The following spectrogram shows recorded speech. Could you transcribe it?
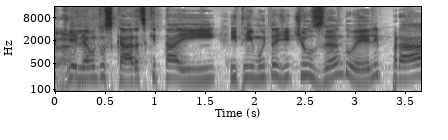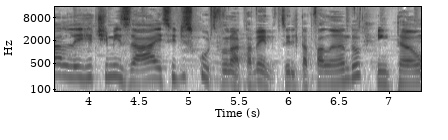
que ele é um dos caras que tá aí e tem muita gente usando ele pra legitimizar esse discurso. Falando, ah, tá vendo? Se ele tá falando, então.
